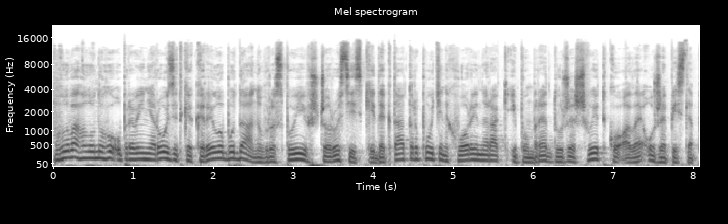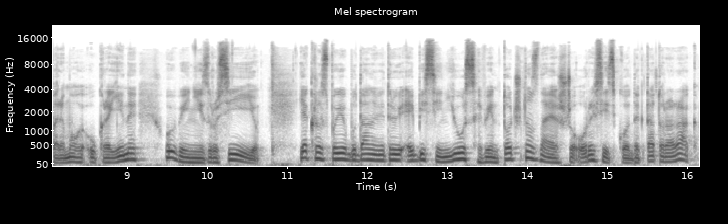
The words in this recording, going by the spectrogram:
Голова головного управління розвідки Кирило Буданов розповів, що російський диктатор Путін хворий на рак і помре дуже швидко, але уже після перемоги України у війні з Росією. Як розповів Буданов інтерв'ю ABC News, він точно знає, що у російського диктатора рак.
